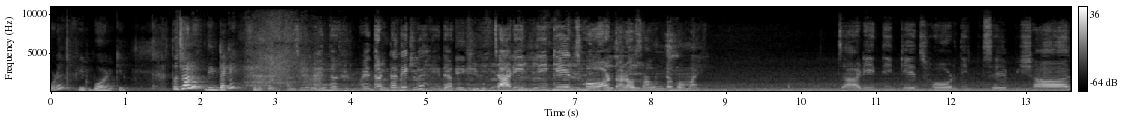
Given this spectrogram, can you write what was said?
করে ফিরবো আর কি। তো চলো দিনটাকে শুরু করি। ওয়েদার ওয়েদারটা দেখবে এই দেখো। চারিদিকে ঝড় দাঁড়াও সাউন্ডটা কমায় চারিদিকে ঝড় দিচ্ছে বিশাল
